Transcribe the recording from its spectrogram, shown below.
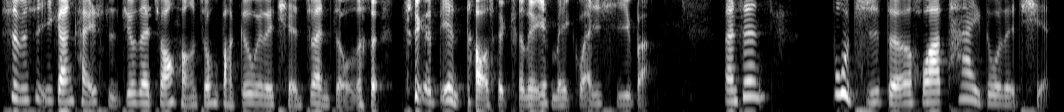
是不是一刚开始就在装潢中把各位的钱赚走了？这个店倒了可能也没关系吧，反正不值得花太多的钱。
